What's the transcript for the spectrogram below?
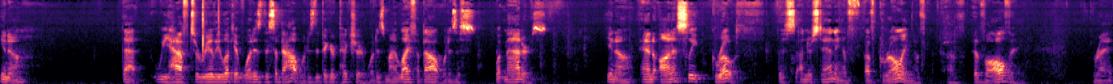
You know, that we have to really look at what is this about? What is the bigger picture? What is my life about? What is this? What matters? You know, and honestly, growth, this understanding of, of growing, of, of evolving, right?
